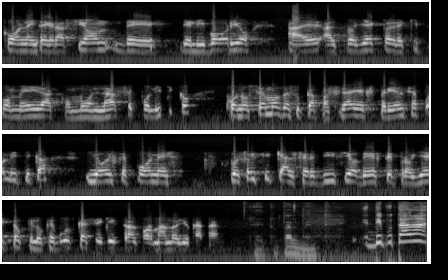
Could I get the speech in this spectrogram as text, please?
con la integración de, de Liborio al proyecto del equipo Meida como enlace político, conocemos de su capacidad y experiencia política y hoy se pone, pues hoy sí que al servicio de este proyecto que lo que busca es seguir transformando Yucatán. Sí, totalmente. Diputada,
